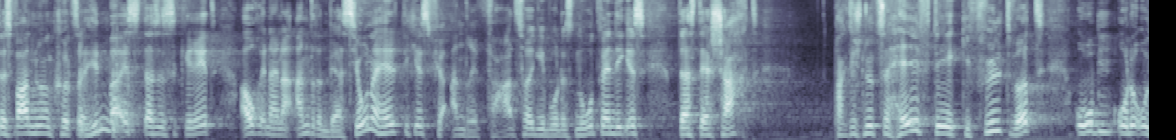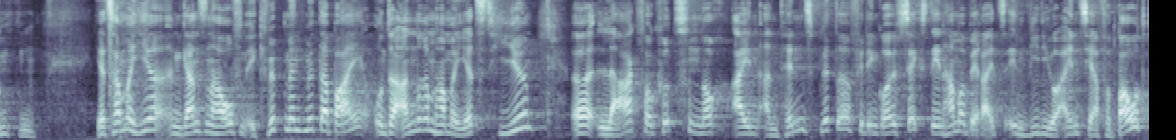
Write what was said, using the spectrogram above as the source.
Das war nur ein kurzer Hinweis, dass das Gerät auch in einer anderen Version erhältlich ist für andere Fahrzeuge, wo das notwendig ist, dass der Schacht praktisch nur zur Hälfte gefüllt wird, oben oder unten. Jetzt haben wir hier einen ganzen Haufen Equipment mit dabei. Unter anderem haben wir jetzt hier, äh, lag vor kurzem noch ein Antennensplitter für den Golf 6. Den haben wir bereits in Video 1 ja verbaut.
